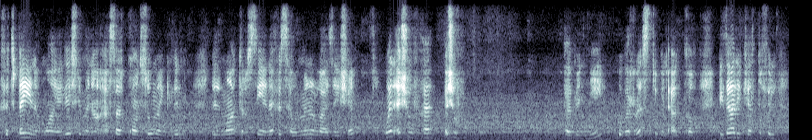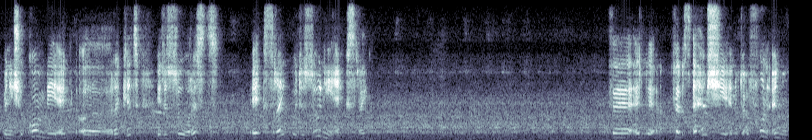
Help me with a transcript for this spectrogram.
فتبين هواية ليش لما اصير consuming لل matrix هي نفسها وال mineralization وين أشوفها؟ أشوف بال knee وبال wrist وبال ankle لذلك الطفل من يشكون ب rickets يدزوه wrist X-ray ويدزوه knee X-ray فبس أهم شيء إنه تعرفون إنه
